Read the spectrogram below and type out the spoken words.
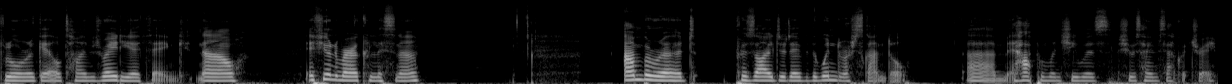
Flora Gill Times Radio thing. Now, if you're an American listener, Amber Rudd presided over the Windrush scandal. Um, it happened when she was she was Home Secretary,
